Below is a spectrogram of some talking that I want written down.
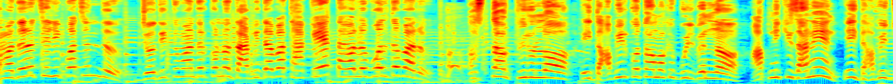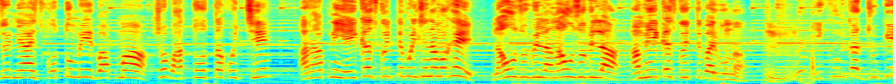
আমাদেরও ছেলে পছন্দ। যদি তোমাদের কোনো দাবি দাবা থাকে তাহলে বলতে পারো। আস্তাক ফিরুল্লাহ এই দাবির কথা আমাকে বলবেন না। আপনি কি জানেন এই দাবির জন্য আজ কত মেয়ের বাপ মা সব আত্মহত্যা করছে? আর আপনি এই কাজ করতে বলছেন আমাকে? নাউজুবিল্লাহ নাউজুবিল্লাহ আমি এই কাজ করতে পারব না। এখনকার যুগে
